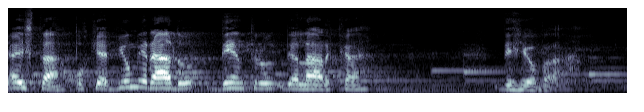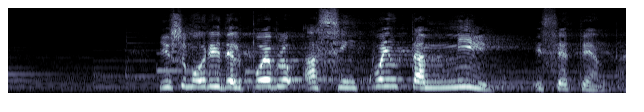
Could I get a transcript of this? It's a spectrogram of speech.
Aí está, porque haviam mirado dentro da arca de Jeová. Isso morir del pueblo a 50 mil e 70.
